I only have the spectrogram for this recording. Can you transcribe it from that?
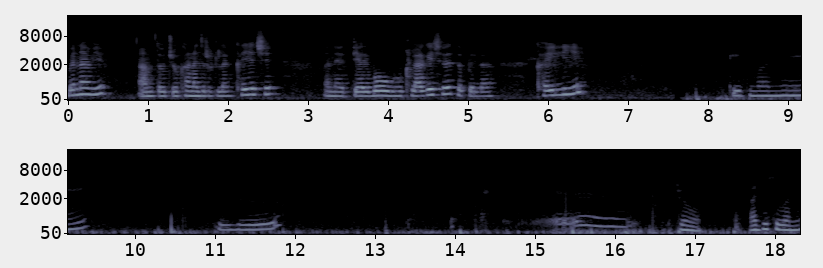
બનાવીએ. આમ તો ચોખાના જ રોટલા ખાઈએ છીએ. અને અત્યારે બહુ ભૂખ લાગે છે, તો પહેલાં ખાઈ લઈએ. good morning. Pihu শুনো আজ সুবানু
